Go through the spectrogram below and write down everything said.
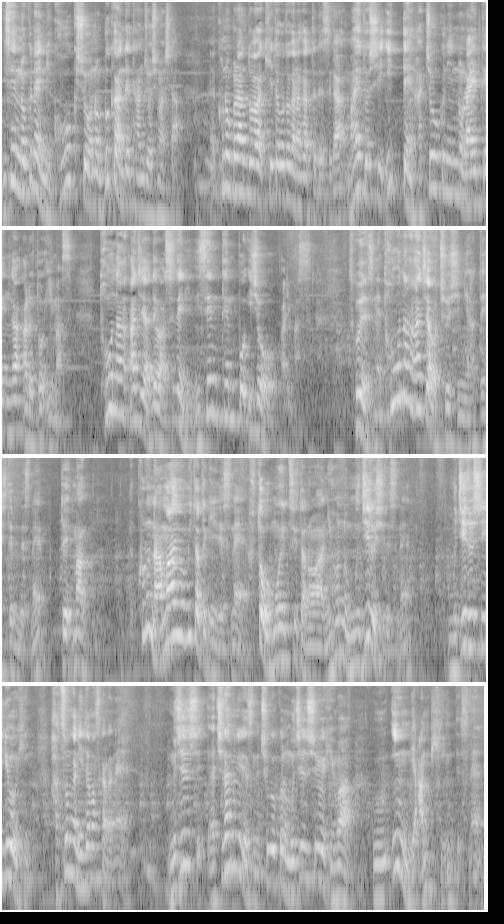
2006年に湖北省の武漢で誕生しました。このブランドは聞いたことがなかったですが毎年1.8億人の来店があると言います。東南アジアではすでに2000店舗以上あります。すごいですね。東南アジアを中心に発展してるんですね。でまあこの名前を見た時にですねふと思いついたのは日本の無印ですね。無印良品。発音が似てますからね。無印ちなみにですね中国の無印良品はウイン良品ですね。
